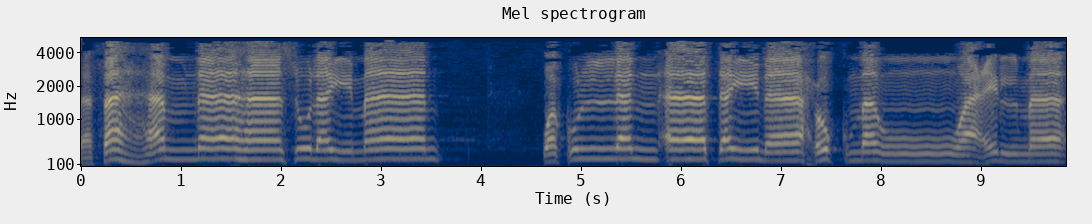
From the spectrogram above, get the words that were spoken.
فَفَهَّمْنَاهَا سُلَيْمَانَ وَكُلًّا آتَيْنَا حُكْمًا وَعِلْمًا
